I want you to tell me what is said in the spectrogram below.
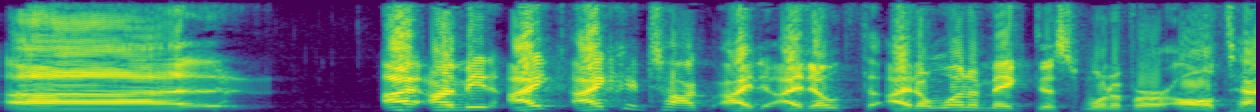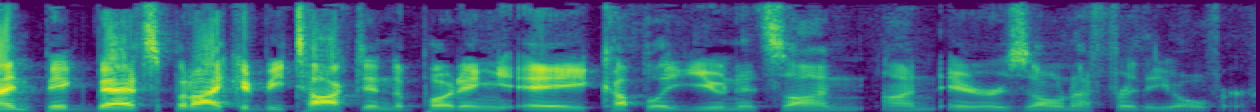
Uh, I, I mean, I, I could talk. I, I don't. I don't want to make this one of our all-time big bets, but I could be talked into putting a couple of units on on Arizona for the over.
